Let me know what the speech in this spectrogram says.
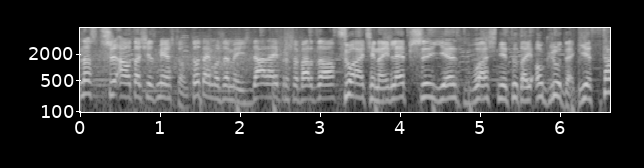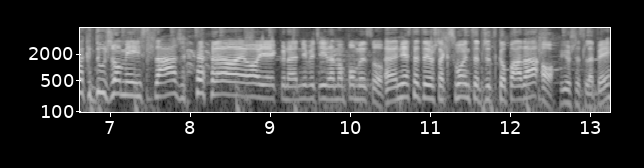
no z trzy auta się zmieszczą. Tutaj możemy iść dalej, proszę bardzo. Słuchajcie, najlepszy jest właśnie tutaj ogródek. Jest tak dużo miejsca, że Oj, ojejku, nawet nie wiecie ile mam pomysłów. E, niestety już tak słońce brzydko pada. O, już jest lepiej.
